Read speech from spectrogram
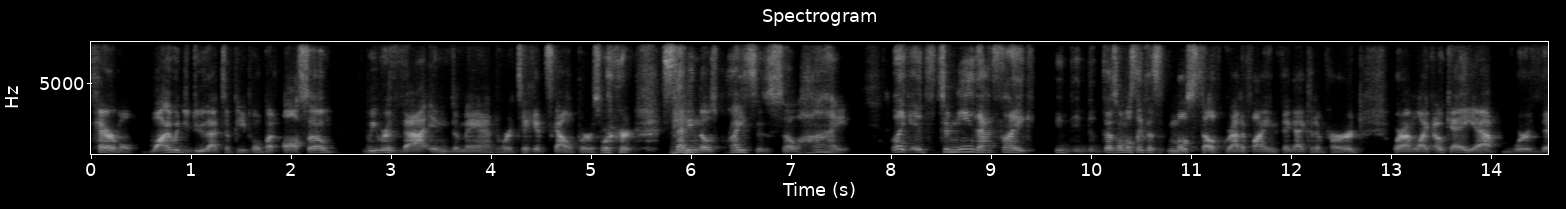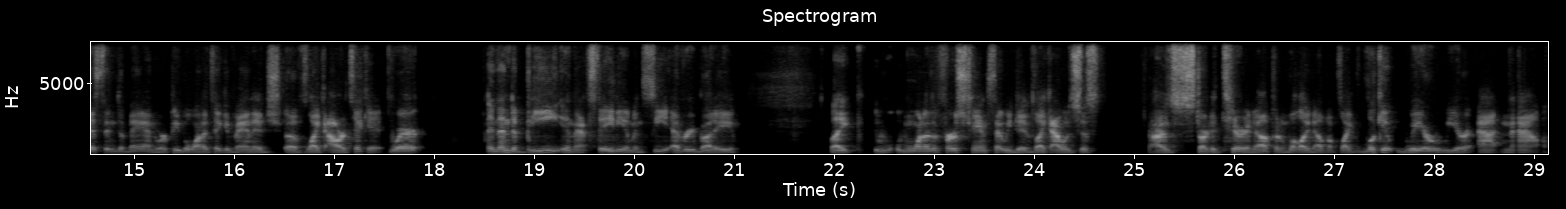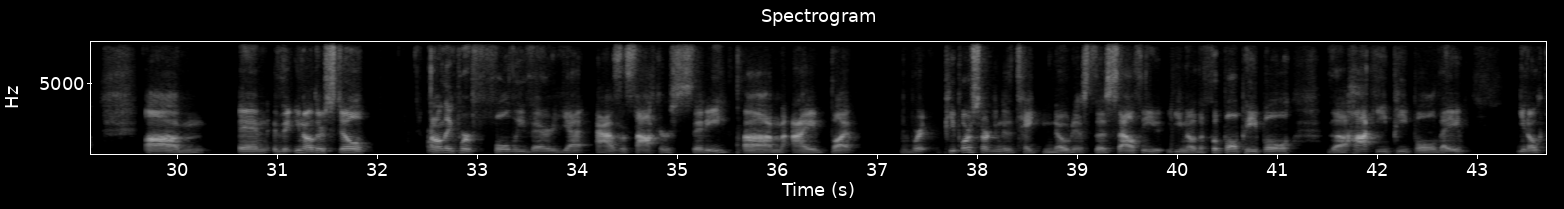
Terrible. Why would you do that to people? But also, we were that in demand where ticket scalpers were setting those prices so high. Like it's to me, that's like that's almost like the most self-gratifying thing I could have heard where I'm like, okay, yeah, we're this in demand where people want to take advantage of like our ticket. Where and then to be in that stadium and see everybody like one of the first chants that we did like i was just i started tearing up and welling up of like look at where we are at now. Um and the, you know there's still i don't think we're fully there yet as a soccer city. Um i but people are starting to take notice. The south you know the football people the hockey people they you know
